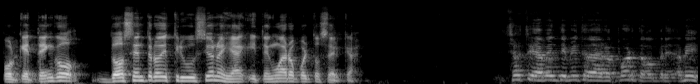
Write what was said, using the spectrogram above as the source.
Porque tengo dos centros de distribuciones y, y tengo un aeropuerto cerca. Yo estoy a 20 minutos del aeropuerto, hombre. A mí,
